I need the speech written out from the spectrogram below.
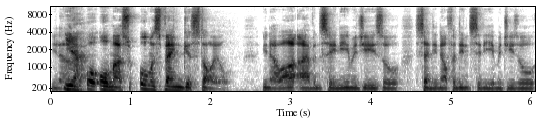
You know, Yeah. Almost almost Wenger style. You know, I, I haven't seen the images or sending off. I didn't see the images, or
